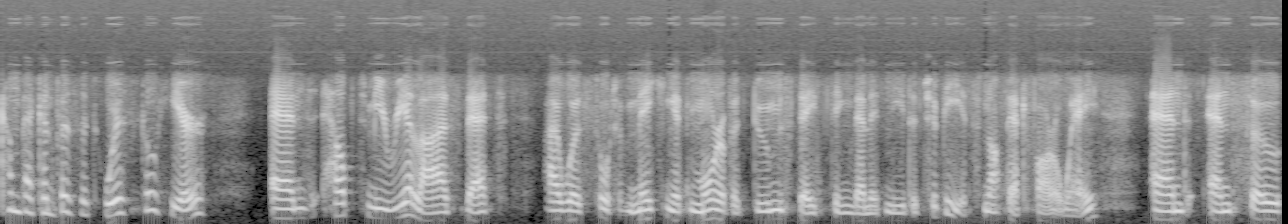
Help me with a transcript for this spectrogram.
come back and visit. We're still here." And helped me realize that I was sort of making it more of a doomsday thing than it needed to be. It's not that far away. And, and so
